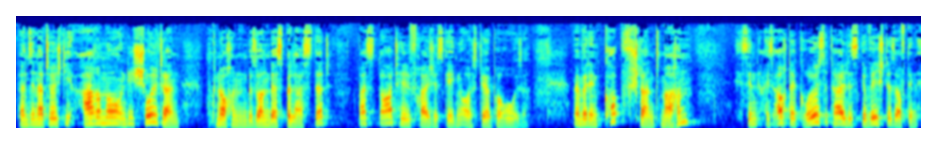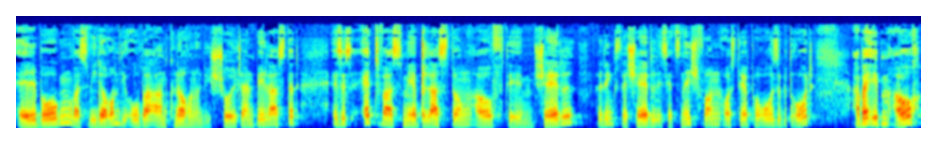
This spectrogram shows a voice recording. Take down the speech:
dann sind natürlich die Arme und die Schultern Knochen besonders belastet, was dort hilfreich ist gegen Osteoporose. Wenn wir den Kopfstand machen, ist auch der größte Teil des Gewichtes auf den Ellbogen, was wiederum die Oberarmknochen und die Schultern belastet. Es ist etwas mehr Belastung auf dem Schädel. Allerdings, der Schädel ist jetzt nicht von Osteoporose bedroht, aber eben auch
